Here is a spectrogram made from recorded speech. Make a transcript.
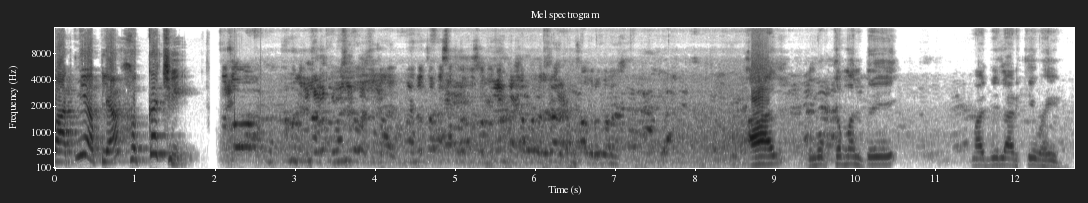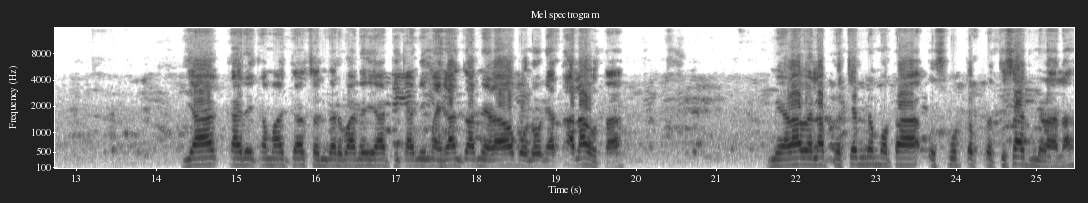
बातमी आपल्या हक्काची. आज मुख्यमंत्री माझी लाडकी बहीण या कार्यक्रमाच्या संदर्भाने या ठिकाणी महिलांचा मेळावा बोलवण्यात आला होता. मेळाव्याला प्रचंड मोठा उत्स्फूर्त प्रतिसाद मिळाला.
